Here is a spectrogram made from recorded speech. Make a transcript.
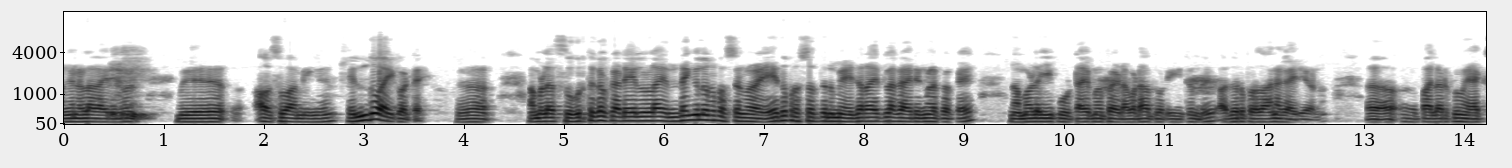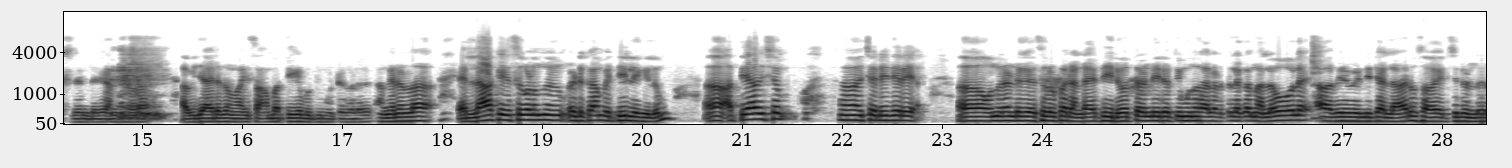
അങ്ങനെയുള്ള കാര്യങ്ങൾ ഹൗസ് വാമിങ് എന്തും ആയിക്കോട്ടെ. നമ്മളെ സുഹൃത്തുക്കൾക്കിടയിലുള്ള എന്തെങ്കിലും ഒരു പ്രശ്നങ്ങൾ ഏത് പ്രശ്നത്തിനും മേജറായിട്ടുള്ള കാര്യങ്ങൾക്കൊക്കെ നമ്മൾ ഈ കൂട്ടായ്മ ഇപ്പോൾ ഇടപെടാൻ തുടങ്ങിയിട്ടുണ്ട്. അതൊരു പ്രധാന കാര്യമാണ്. പലർക്കും ആക്സിഡന്റ് അങ്ങനെയുള്ള അവിചാരിതമായി സാമ്പത്തിക ബുദ്ധിമുട്ടുകൾ അങ്ങനെയുള്ള എല്ലാ കേസുകളൊന്നും എടുക്കാൻ പറ്റിയില്ലെങ്കിലും അത്യാവശ്യം ചെറിയ ചെറിയ ഒന്ന് രണ്ട് കേസുകൾ ഇപ്പോൾ രണ്ടായിരത്തി ഇരുപത്തിരണ്ട് ഇരുപത്തി മൂന്ന് കാലഘട്ടത്തിലൊക്കെ നല്ലപോലെ അതിന് വേണ്ടിയിട്ട് എല്ലാവരും സഹകരിച്ചിട്ടുണ്ട്.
